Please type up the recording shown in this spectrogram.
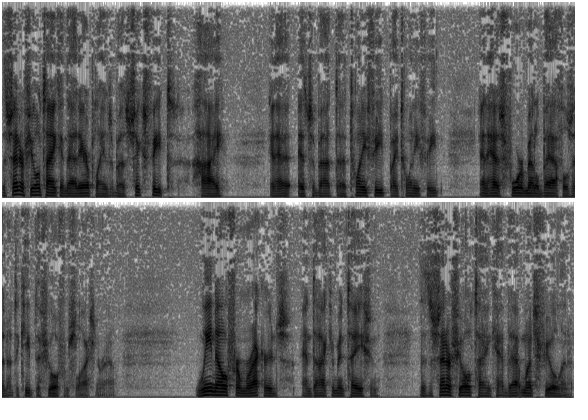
The center fuel tank in that airplane is about six feet high. It ha- it's about uh, 20 feet by 20 feet, and it has four metal baffles in it to keep the fuel from sloshing around. We know from records and documentation that the center fuel tank had that much fuel in it.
